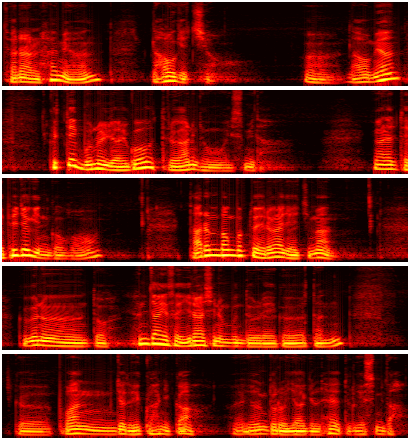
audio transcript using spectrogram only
전화를 하면 나오겠죠. 어, 나오면 그때 문을 열고 들어가는 경우가 있습니다. 이건 아주 대표적인 거고 다른 방법도 여러 가지 있지만 그거는 또 현장에서 일하시는 분들의 그 어떤 그 보안 문제도 있고 하니까 이 정도로 이야기를 해드리겠습니다.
